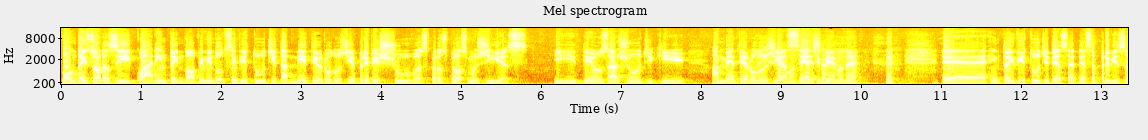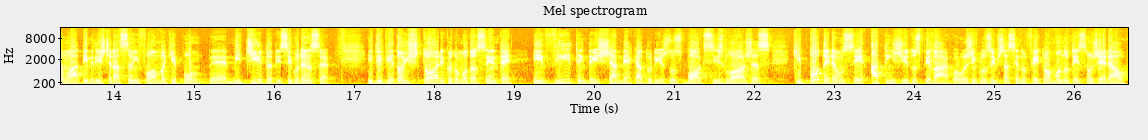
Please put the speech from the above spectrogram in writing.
Bom, 10 horas e 49 minutos, em virtude da meteorologia prevê chuvas para os próximos dias. E Deus ajude que a meteorologia acerte mesmo, né? É, então, em virtude dessa, dessa previsão, a administração informa que, por é, medida de segurança e devido ao histórico do Moda Center, evitem deixar mercadorias nos boxes, lojas que poderão ser atingidos pela água. Hoje, inclusive, está sendo feita uma manutenção geral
